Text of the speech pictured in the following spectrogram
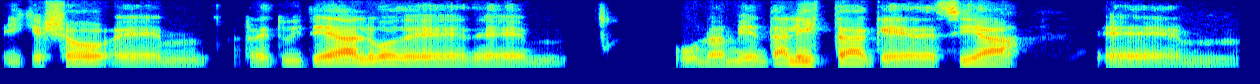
y que yo em, retuiteé algo de, de, un ambientalista que decía em,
